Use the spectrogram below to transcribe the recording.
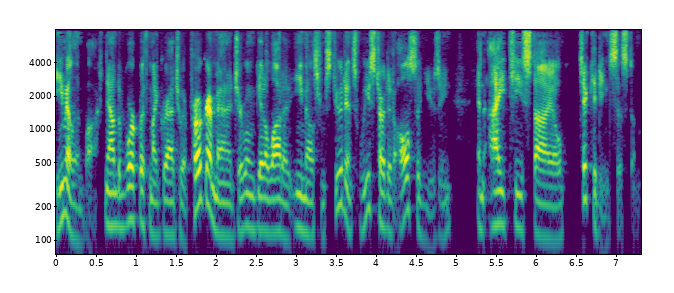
email inbox. Now, to work with my graduate program manager, when we get a lot of emails from students, we started also using an IT style ticketing system.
